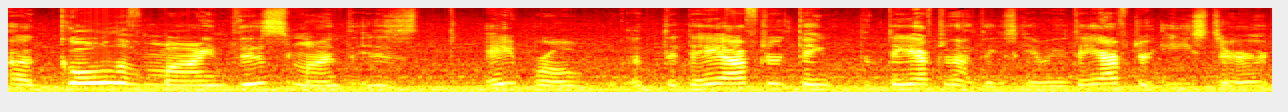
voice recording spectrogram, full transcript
a goal of mine this month is April, the day after think the day after not Thanksgiving, the day after Easter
